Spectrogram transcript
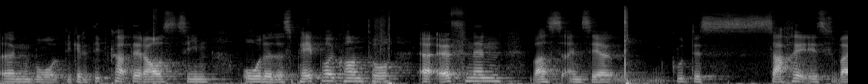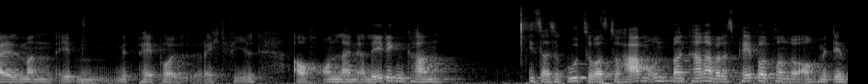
irgendwo die Kreditkarte rausziehen oder das PayPal-Konto eröffnen, was eine sehr gute Sache ist, weil man eben mit PayPal recht viel auch online erledigen kann. Ist also gut, sowas zu haben und man kann aber das PayPal-Konto auch mit dem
